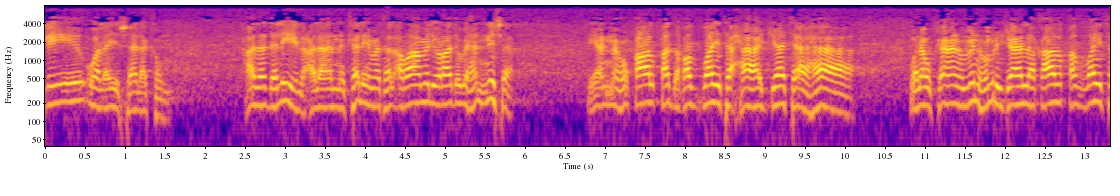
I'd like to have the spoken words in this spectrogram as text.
لي وليس لكم. هذا دليل على أن كلمة الأرامل يراد بها النساء لأنه قال قد قضيت حاجتها. ولو كانوا منهم رجال لقال قضيت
